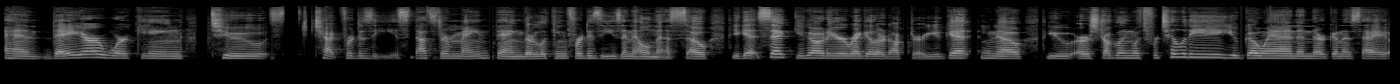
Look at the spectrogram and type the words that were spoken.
and they are working to check for disease. That's their main thing. They're looking for disease and illness. So you get sick, you go to your regular doctor. You get, you know, you are struggling with fertility, you go in and they're going to say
